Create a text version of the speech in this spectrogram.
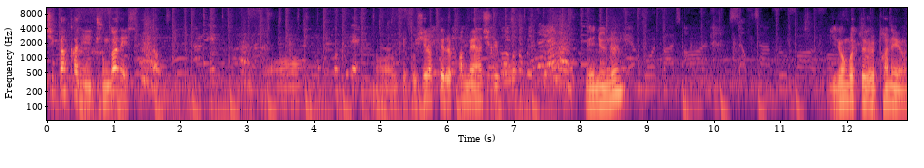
식당 칸이 중간에 있습니다. 어, 어, 이렇게 도시락들을 판매하시고 메뉴는 이런 것들을 파네요.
